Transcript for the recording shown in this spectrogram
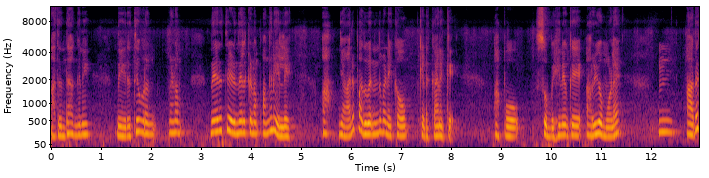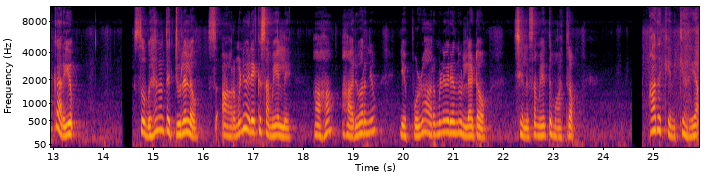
അതെന്താ അങ്ങനെ? നേരത്തെ ഉറങ്ങണം നേരത്തെ എഴുന്നേൽക്കണം അങ്ങനെയല്ലേ? ആ ഞാൻ പതിനൊന്ന് മണിയൊക്കെ ആവും കിടക്കാനൊക്കെ. അപ്പോൾ സുബഹിനൊക്കെ അറിയോ മോളെ? അതൊക്കെ അറിയും. സുബഹൊന്നും തെറ്റൂലല്ലോ. ആറു മണി വരെയൊക്കെ സമയമല്ലേ ആഹാ ആര് പറഞ്ഞു? എപ്പോഴും ആറു മണി വരെ ഒന്നും ഇല്ല കേട്ടോ ചില സമയത്ത് മാത്രം. അതൊക്കെ എനിക്കറിയാം.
